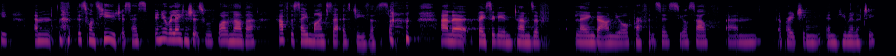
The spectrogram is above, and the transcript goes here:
Thank you. Um, this one's huge. It says, in your relationships with one another, have the same mindset as Jesus. and uh, basically, in terms of laying down your preferences yourself, um, approaching in humility.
